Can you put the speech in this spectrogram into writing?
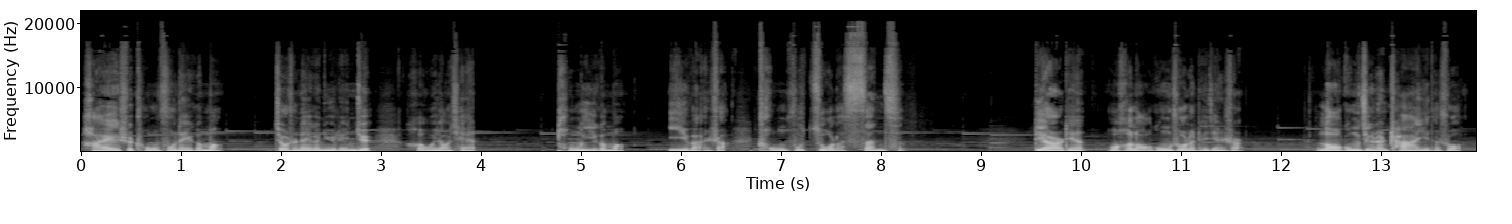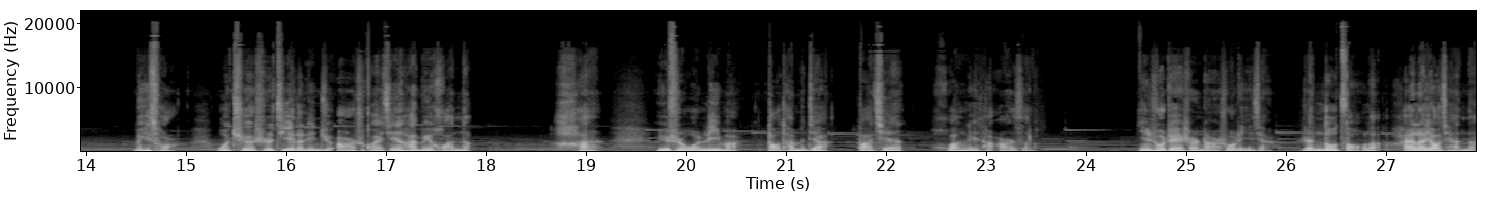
还是重复那个梦，就是那个女邻居。和我要钱，同一个梦，一晚上重复做了三次。第二天，我和老公说了这件事儿，老公竟然诧异地说：“没错，我确实借了邻居二十块钱还没还呢。”汗，于是我立马到他们家把钱还给他儿子了。您说这事儿哪说理去？人都走了，还来要钱呢？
